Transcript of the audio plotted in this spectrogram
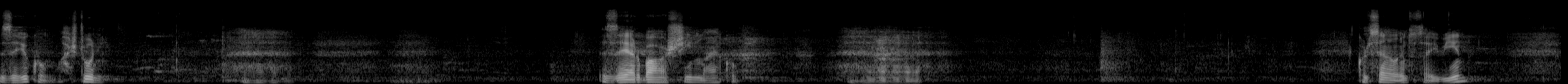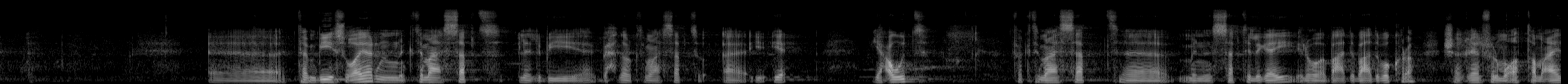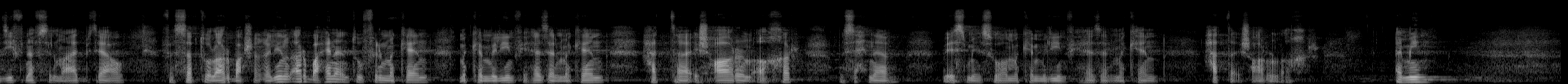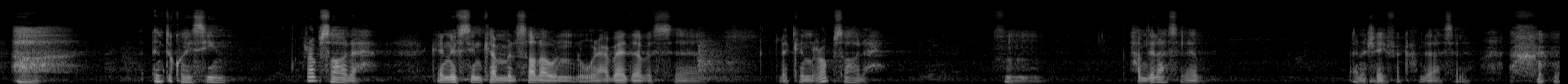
ازيكم؟ وحشتوني. إزاي 24 معاكم؟ كل سنة وأنتم طيبين. تنبيه صغير إن اجتماع السبت للي بي- بيحضروا اجتماع السبت آه، يعود فاجتماع السبت آه، من السبت اللي جاي اللي هو بعد بعد بكرة شغال في المقطم عادي في نفس الميعاد بتاعه. فالسبت والأربع شغالين. الأربع هنا أنتوا في المكان مكملين في هذا المكان حتى إشعار آخر. بس إحنا باسم يسوع مكملين في هذا المكان حتى إشعار آخر. آمين. أنتوا كويسين. رب صالح. كان نفسي نكمل صلاة ون- وعبادة بس آه، لكن رب صالح. الحمد لله على السلامة. أنا شايفك الحمد لله على السلامة.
